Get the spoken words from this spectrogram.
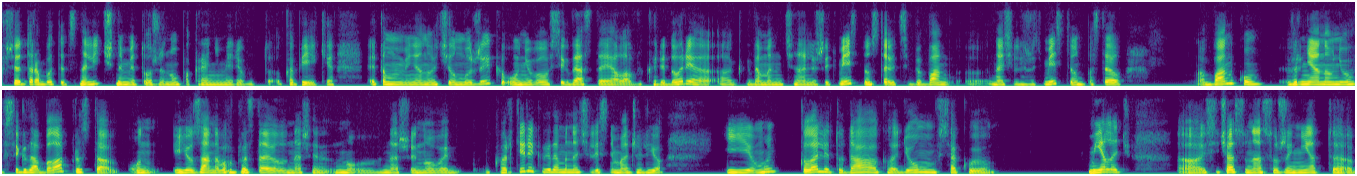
все это работает с наличными тоже, ну, по крайней мере, вот копейки. Этому меня научил мужик, у него всегда стояла в коридоре, а, когда мы начинали жить вместе, он ставит себе банк, э, начали жить вместе, он поставил банку, вернее, она у него всегда была, просто он ее заново поставил в нашей, ну, в нашей новой квартире, когда мы начали снимать жилье, и мы клали туда, кладем всякую мелочь, сейчас у нас уже нет э,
